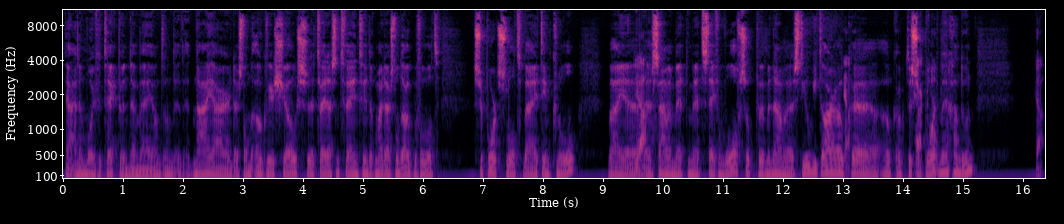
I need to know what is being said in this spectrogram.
Ja, en een mooi vertrekpunt daarmee. Want het, najaar, daar stonden ook weer shows, 2022. Eh, maar daar stond ook bijvoorbeeld supportslot bij Tim Knol. Waar je eh, samen met, met Stefan Wolfs op uh, met name steelgitaar ook, ook, ook de support ja, gaan doen. Ja.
